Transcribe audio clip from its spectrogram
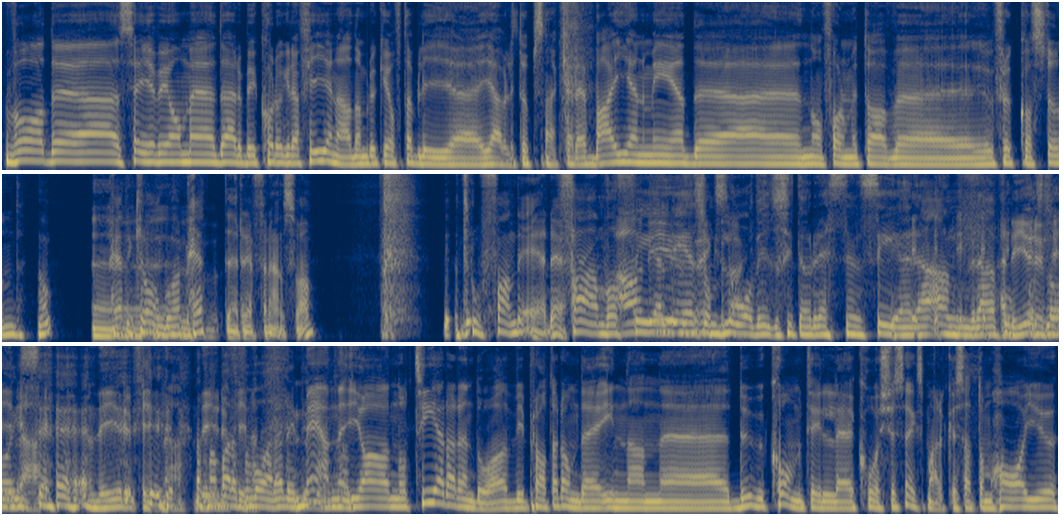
Vad eh, säger vi om eh, derbykoreografierna? De brukar ju ofta bli eh, jävligt uppsnackade. Bayern med någon form av frukoststund. Ja. Peter Krongo har Petter-referens, va? Jag tror fan det är det. Fan vad Ja, fel det det är är, ju- som exakt. Blåvitt att sitta och recensera andra Ja, det är ju det fina. fotbollslags... Det är ju det fina. Det är man det bara får fina. vara det. Men jag noterar ändå, vi pratade om det innan eh, du kom till eh, K26, Marcus, att de har ju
